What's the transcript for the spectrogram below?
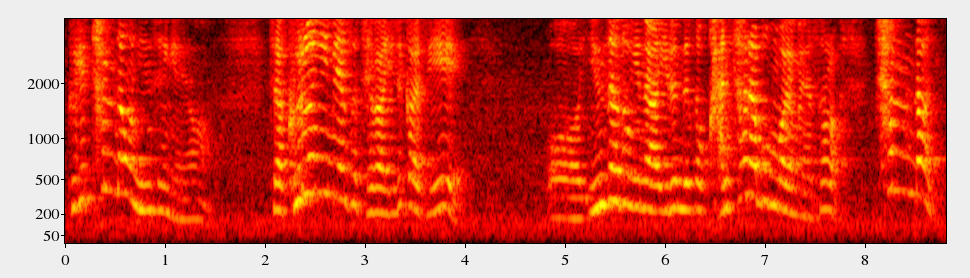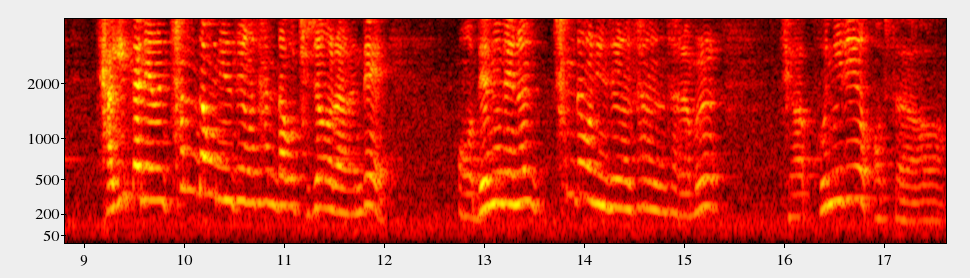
그게 참다운 인생이에요. 자 그런 의미에서 제가 이제까지 어, 인사동이나 이런 데서 관찰해 본 모양에서 참다 자기 딴에는 참다운 인생을 산다고 주장을 하는데 어, 내 눈에는 참다운 인생을 사는 사람을 제가 본 일이 없어요.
